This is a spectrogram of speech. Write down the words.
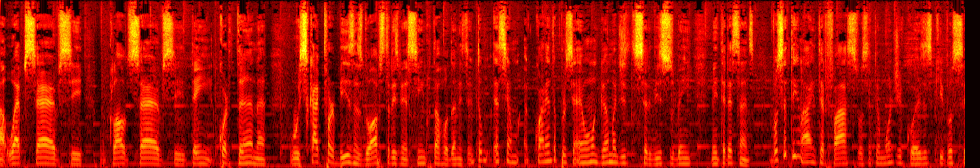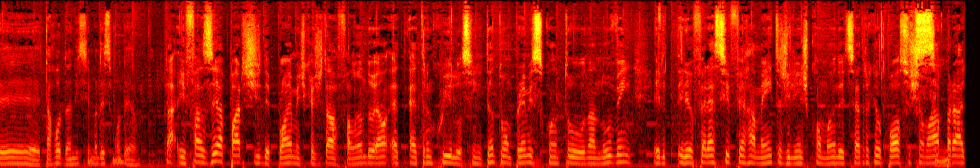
o Web Service, o Cloud Service, tem Cortana, o Skype for Business do Office 365 está rodando. Então, assim, 40% é uma gama de serviços bem, bem interessantes. Você tem lá interface, você tem um monte de coisas que você está rodando em cima desse modelo. Tá, e fazer a parte de deployment que a gente estava falando é, é, é, tranquilo, assim, tanto on-premise quanto na nuvem, ele, ele oferece ferramentas de linha de comando, etc., que eu posso chamar para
